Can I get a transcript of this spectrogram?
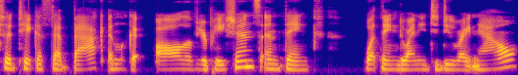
to take a step back and look at all of your patients and think, what thing do I need to do right now?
